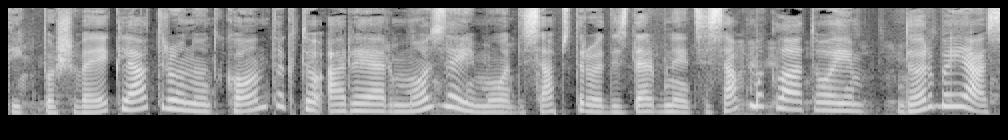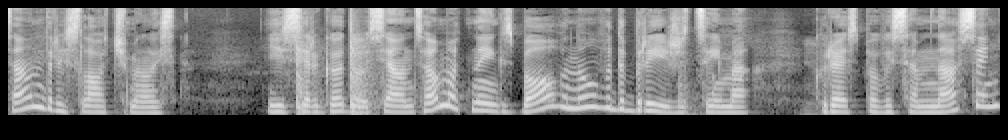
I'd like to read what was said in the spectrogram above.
tikpaši veikli atrunāt kontaktu arī ar muzeja modes apstrodes darbnīcas apmeklētojiem, darbojās Andris Ločmelis. Viņš ir gados jauns amatnieks Balva Novada brīža cīmā, kurais pavisam nasiņ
